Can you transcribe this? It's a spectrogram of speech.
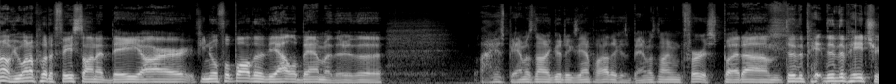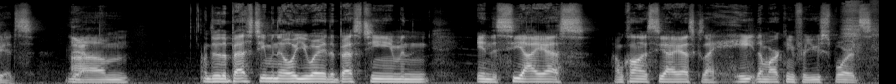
don't know if you want to put a face on it. They are, if you know football, they're the Alabama. They're the, I guess Bama's not a good example either because Bama's not even first. But um, they're the they're the Patriots. Yeah. Um, they're the best team in the OUA, the best team in in the CIS. I'm calling it CIS because I hate the marketing for U Sports.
